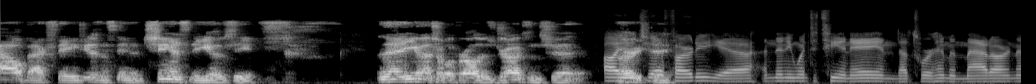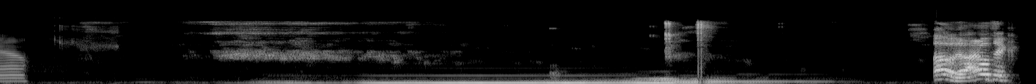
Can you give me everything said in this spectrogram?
out backstage. He doesn't stand a chance in the UFC." And then he got in trouble for all those drugs and shit. Oh yeah, Hardy Jeff. Hardy, yeah, and then he went to TNA, and that's where him and Matt are now. Oh, I don't think.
